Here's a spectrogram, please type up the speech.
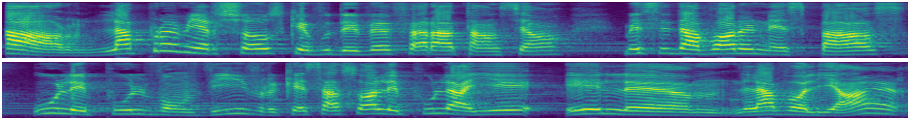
Alors, la première chose que vous devez faire attention, c'est d'avoir un espace où les poules vont vivre, que ce soit les poulaillers et la volière,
